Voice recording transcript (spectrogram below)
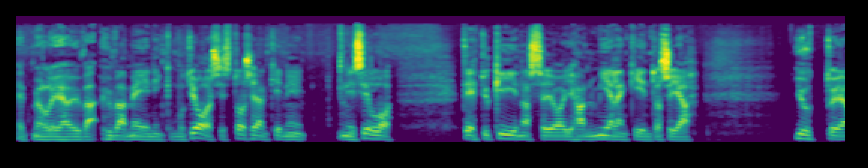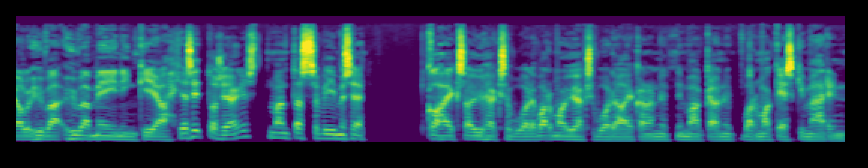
Että meillä oli ihan hyvä, hyvä meininki. Mutta joo, siis tosiaankin, niin, niin silloin tehty Kiinassa jo ihan mielenkiintoisia juttuja, oli hyvä, hyvä meininki. Ja, ja sitten tosiaankin sit mä tässä viimeisen kahdeksan, yhdeksän vuoden, varmaan yhdeksän vuoden aikana nyt, niin mä oon käynyt varmaan keskimäärin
